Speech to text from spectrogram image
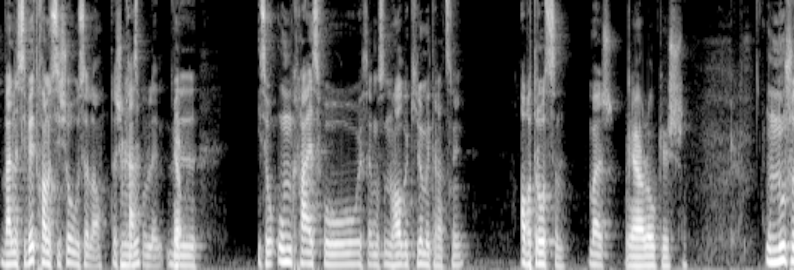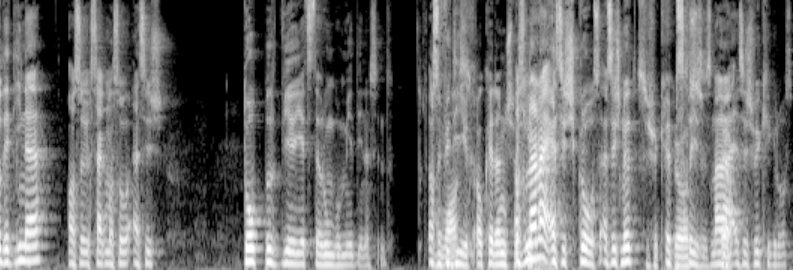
wenn er sie will, kann er sie schon rauslassen. Das ist kein Problem. Mhm. Ja. In so einem Umkreis von, ich sag mal, so einem halben Kilometer hat es nicht. Aber trotzdem, weißt Ja, logisch. du. Und nur schon dort rein, also ich sag mal so, es ist doppelt wie jetzt der Raum, wo wir drin sind. Also für Was? dich. Okay, dann ist Also wirklich, nein, nein, es ist groß. Es ist nicht es ist wirklich etwas gross. Kleines. Nein, Ja. nein, es ist wirklich groß.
